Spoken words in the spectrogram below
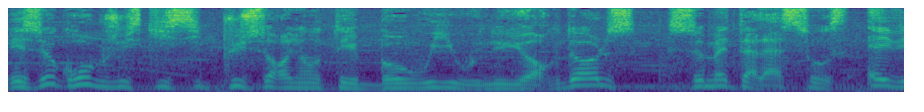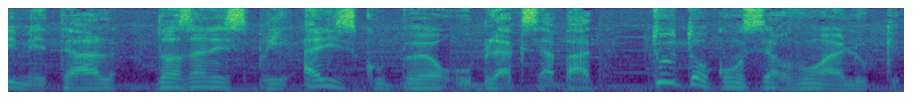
et ce groupe jusqu'ici plus orienté Bowie ou New York Dolls se met à la sauce heavy metal dans un esprit Alice Cooper ou Black Sabbath tout en conservant un look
